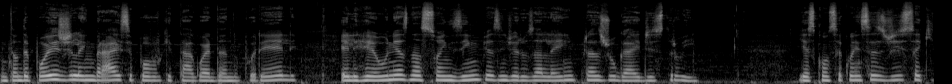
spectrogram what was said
Então, depois de lembrar esse povo que está aguardando por ele, ele reúne as nações ímpias em Jerusalém para julgar e destruir. E as consequências disso é que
